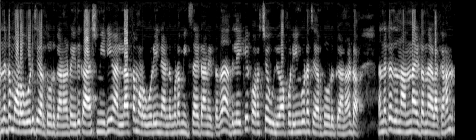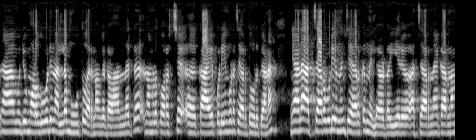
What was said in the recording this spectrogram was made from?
എന്നിട്ട് മുളക് പൊടി ചേർത്ത് കൊടുക്കുകയാണ് കേട്ടോ. ഇത് കാശ്മീരിയും അല്ലാത്ത മുളക് പൊടിയും രണ്ടും കൂടെ മിക്സ് ആയിട്ടാണ് ഇട്ടത്. അതിലേക്ക് കുറച്ച് ഉലുവാപ്പൊടിയും കൂടെ ചേർത്ത് കൊടുക്കുകയാണ് കേട്ടോ. എന്നിട്ട് ഇത് നന്നായിട്ടൊന്ന് ഇളക്കണം. ഒരു മുളക് പൊടി നല്ല മൂത്ത് വരണം കേട്ടോ. എന്നിട്ട് നമ്മൾ കുറച്ച് കായപ്പൊടിയും കൂടെ ചേർത്ത് കൊടുക്കുകയാണ്. ഞാൻ അച്ചാർ പൊടി ഒന്നും ചേർക്കുന്നില്ല കേട്ടോ ഈ ഒരു അച്ചാറിന്. കാരണം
